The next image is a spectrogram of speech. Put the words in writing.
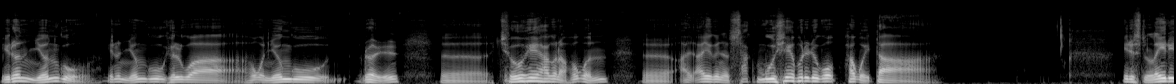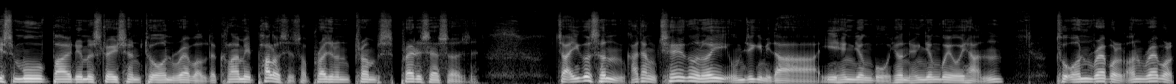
이런 연구, 이런 연구 결과 혹은 연구를 어, 저해하거나 혹은 어, 아예 그냥 싹 무시해 버리려고 하고 있다. It is the latest move by the administration to unravel the climate policies of President Trump's predecessors. 자, 이것은 가장 최근의 움직임이다. 이 행정부, 현 행정부에 의한 to unravel, unravel.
